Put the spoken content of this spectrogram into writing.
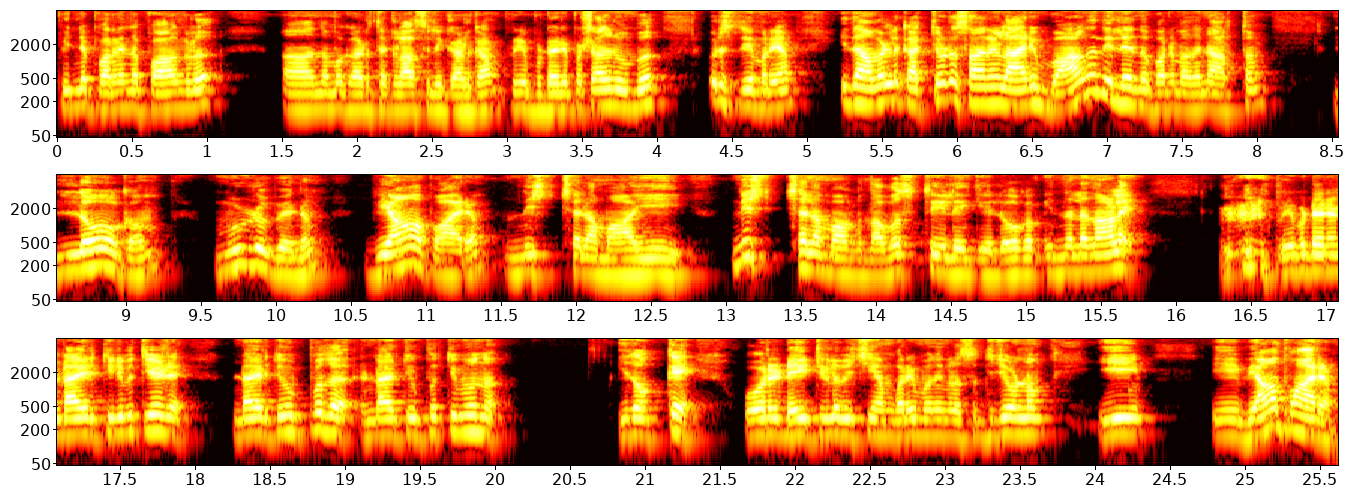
പിന്നെ പറയുന്ന ഭാഗങ്ങൾ നമുക്ക് അടുത്ത ക്ലാസ്സിലേക്ക് കേൾക്കാം പ്രിയപ്പെട്ടവരെ പക്ഷേ അതിനു മുമ്പ് ഒരു സ്ഥിതി പറയാം. ഇത് അവളുടെ കച്ചവട സാധനങ്ങൾ ആരും വാങ്ങുന്നില്ല എന്ന് പറയുമ്പോൾ അതിനർത്ഥം ലോകം മുഴുവനും വ്യാപാരം നിശ്ചലമായി നിശ്ചലമാകുന്ന അവസ്ഥയിലേക്ക് ലോകം ഇന്നലെ നാളെ. പ്രിയപ്പെട്ട രണ്ടായിരത്തി ഇരുപത്തിയേഴ് രണ്ടായിരത്തി മുപ്പത് രണ്ടായിരത്തി മുപ്പത്തി മൂന്ന് ഇതൊക്കെ ഓരോ ഡേറ്റുകൾ വെച്ച് ഞാൻ പറയുമ്പോൾ നിങ്ങൾ ശ്രദ്ധിച്ചോളണം. ഈ ഈ വ്യാപാരം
